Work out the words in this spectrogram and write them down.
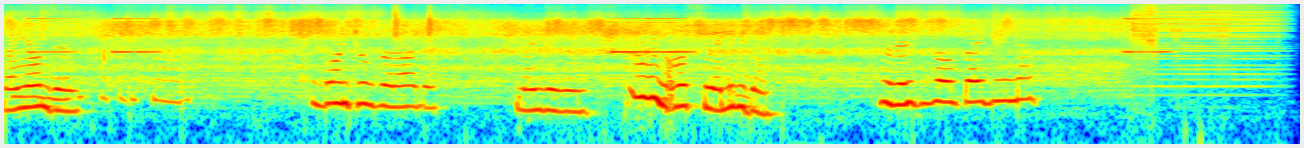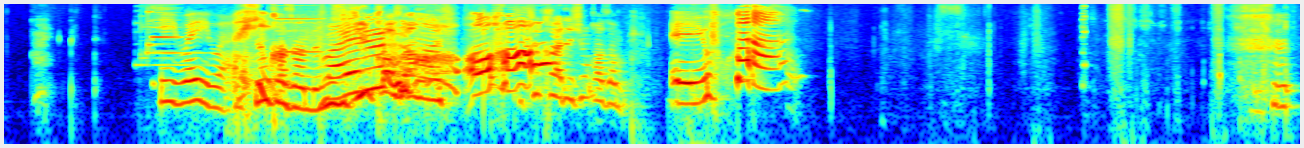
Ben yandım. Bon çok zor abi. Ben güzel. Ama süreli bir de. Süresiz olsaydı yine. Eyvah eyvah. Kim kazandı? Müziği kazanmış. Küçük kardeşim kazanmış. Eyvah.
